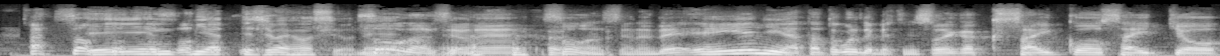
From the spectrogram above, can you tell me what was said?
そうう永遠にやってしまいますよね。そうなんですよね。そうなんですよね。で、永遠にやったところで別にそれが最高、最強、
